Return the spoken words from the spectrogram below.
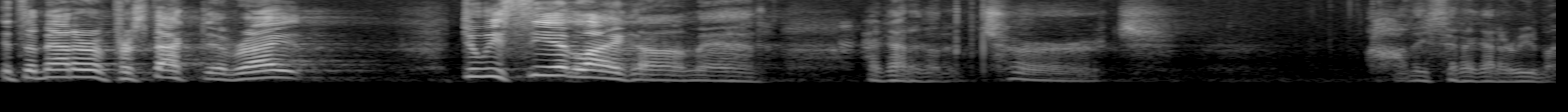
It's a matter of perspective, right? Do we see it like, oh man, I gotta go to church? Oh, they said I gotta read my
